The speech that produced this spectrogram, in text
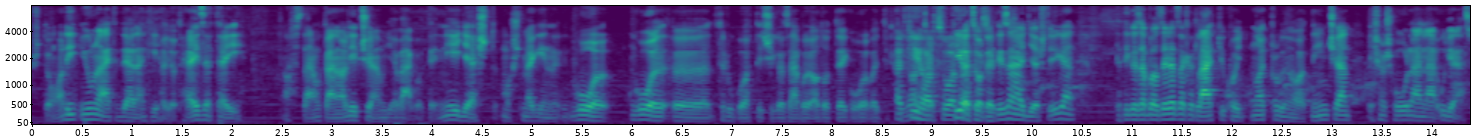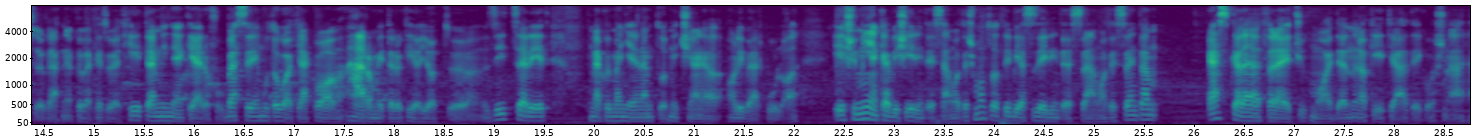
most tudom, a United ellen kihagyott helyzetei, aztán utána a lépcsően ugye vágott egy négyest, most megint gól, gól ö, rugott is igazából adott egy gól, vagy hát kiharcolt, kiharcolt egy 11-est, igen. Tehát igazából azért ezeket látjuk, hogy nagy probléma nincsen, és most Hollandnál ugyanezt fogjuk látni a következő egy héten, mindenki erről fog beszélni, mutogatják a három méterről kihagyott zicserét, meg hogy mennyire nem tudott mit csinálni a, Liverpool-lal. És hogy milyen kevés érintésszámot, és mondta a Tibi ezt az érintésszámot, és szerintem ezt kell elfelejtsük majd ennél a két játékosnál.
